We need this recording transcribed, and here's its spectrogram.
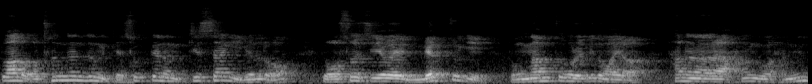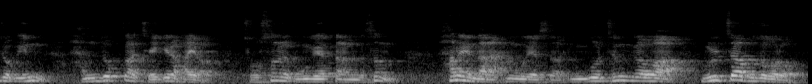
또한 5천년 전 계속되는 기상 이변으로 요소 지역의 맥쪽이 동남쪽으로 이동하여 하나나라 한국 한민족인 한족과 제기를 하여 조선을 공격했다는 것은 하나의 나라 한국에서 인구 증가와 물자 부족으로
